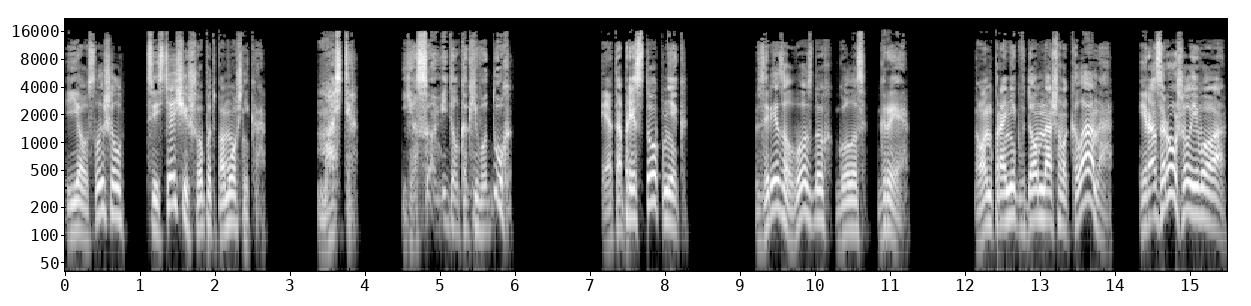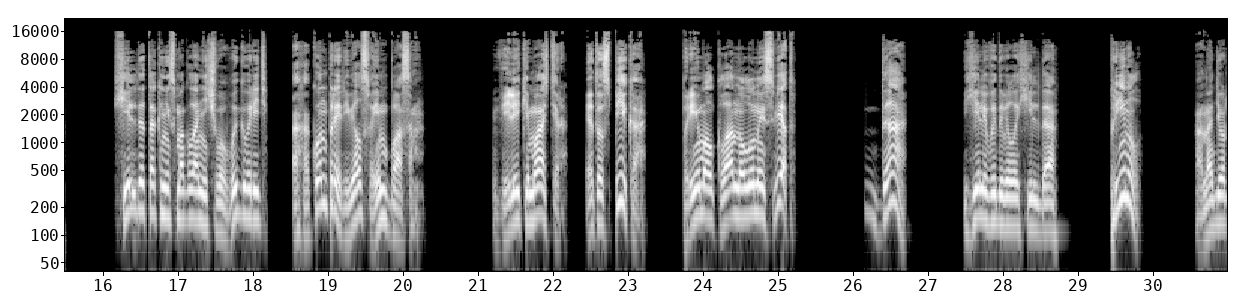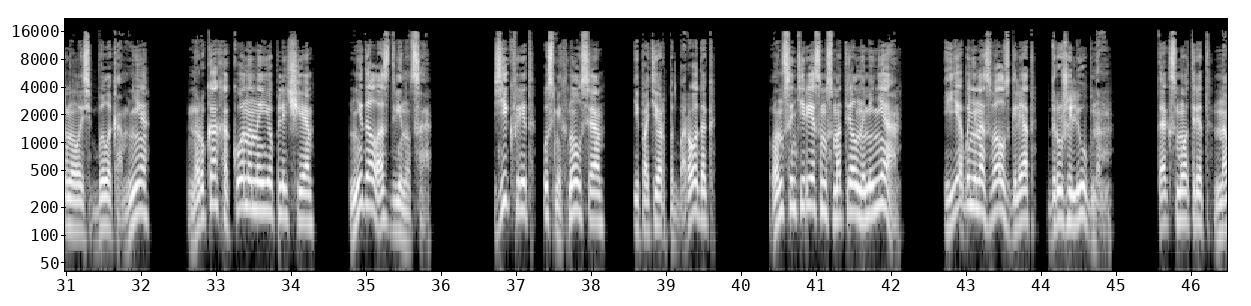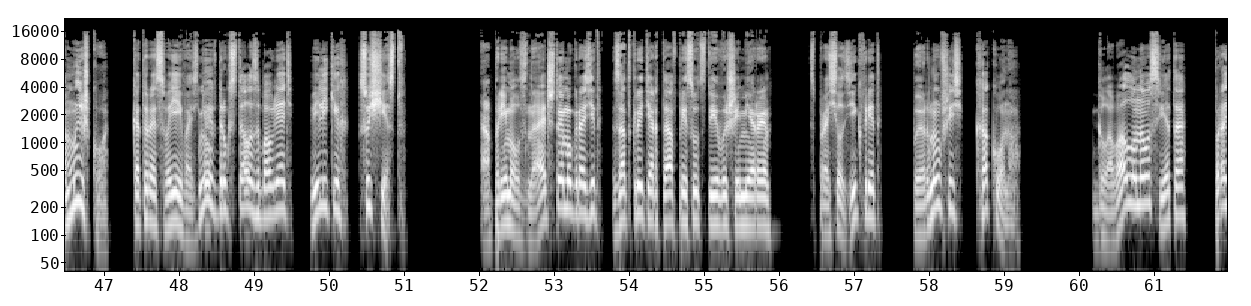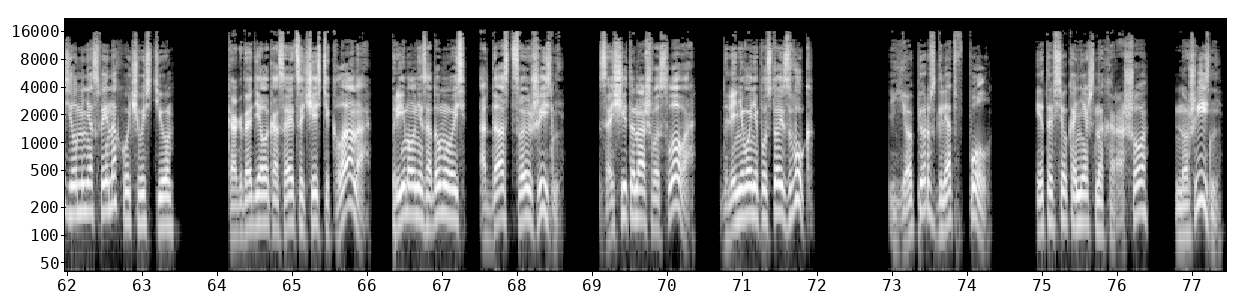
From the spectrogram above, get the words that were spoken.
и я услышал свистящий шепот помощника. «Мастер, я сам видел, как его дух...» «Это преступник!» Взрезал воздух голос Грея. «Он проник в дом нашего клана и разрушил его!» Хильда так и не смогла ничего выговорить, а Хакон проревел своим басом. «Великий мастер, это Спика! Примал клан на лунный свет!» «Да», еле выдавила Хильда. «Принял?» Она дернулась было ко мне, но рука Хакона на ее плече не дала сдвинуться. Зигфрид усмехнулся и потер подбородок. Он с интересом смотрел на меня, и я бы не назвал взгляд дружелюбным. Так смотрят на мышку, которая своей вознёй вдруг стала забавлять великих существ. «А Примал знает, что ему грозит за открытие рта в присутствии высшей меры?» — спросил Зигфрид, повернувшись к Хакону. Голова лунного света поразил меня своей находчивостью. «Когда дело касается чести клана, Примал, не задумываясь, отдаст свою жизнь. Защита нашего слова для него не пустой звук». Я упер взгляд в пол. Это все, конечно, хорошо, но жизнь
